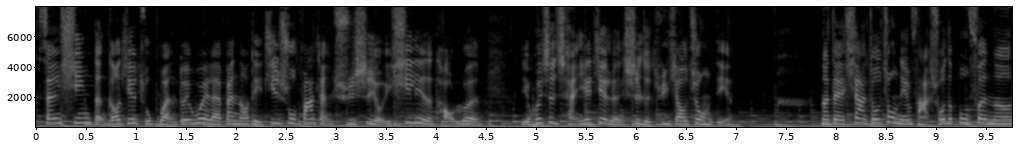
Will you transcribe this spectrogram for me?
三星等高阶主管，对未来半导体技术发展趋势有一系列的讨论，也会是产业界人士的聚焦重点。那在下周重点法说的部分呢？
